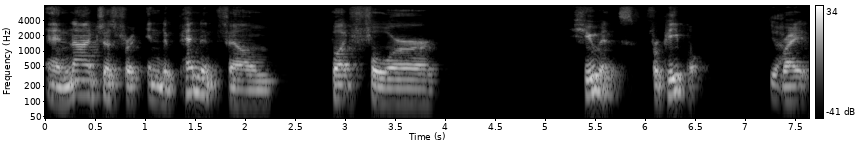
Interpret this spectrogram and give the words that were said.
and not just for independent film, but for humans, for people, Yeah. right?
